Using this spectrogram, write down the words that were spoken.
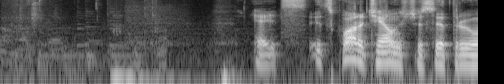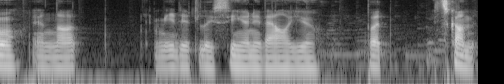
Oh. Yeah, it's it's quite a challenge to sit through and not immediately see any value, but it's coming.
